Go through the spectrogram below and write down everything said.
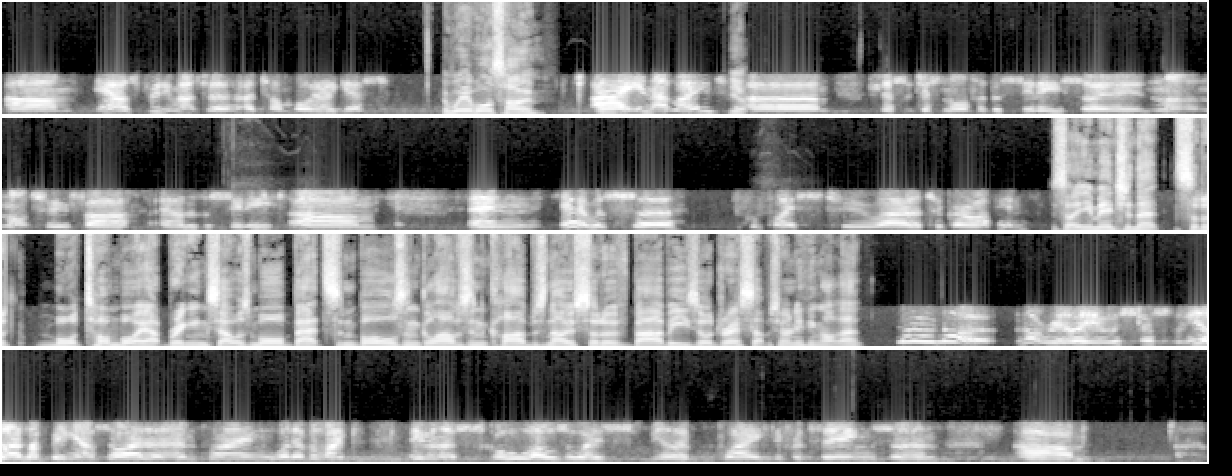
um, yeah, I was pretty much a, a tomboy, I guess. Where was home? Uh, in Adelaide, Yep. um, just just north of the city, so not not too far out of the city. Um, and yeah, it was uh, a good place to uh, to grow up in. So you mentioned that sort of more tomboy upbringing. So it was more bats and balls and gloves and clubs, no sort of Barbies or dress ups or anything like that? No, not not really. It was just you know I love being outside and, playing whatever. Like even at school, I was always you know playing different things and um,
